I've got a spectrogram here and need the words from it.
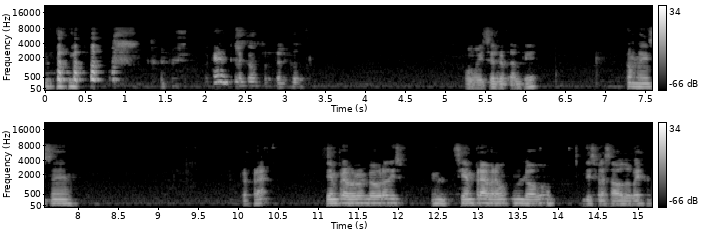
ok, te le compro, te le compro. Como dice el refrán que Como dice el refrán, siempre habrá un lobo, dis- siempre habrá un lobo disfrazado de oveja.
